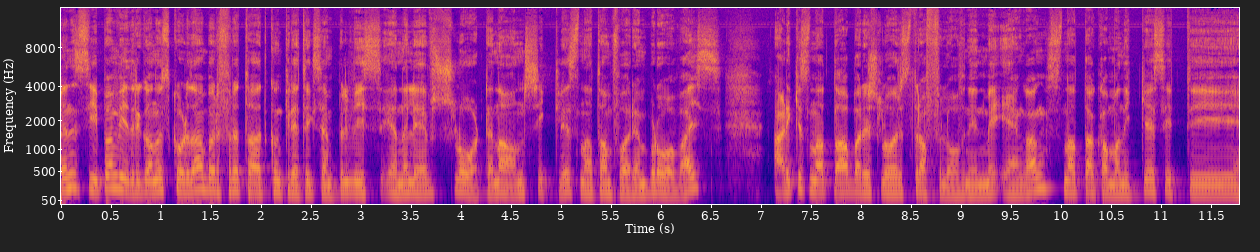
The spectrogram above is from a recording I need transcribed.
Men si på en videregående skole, da, bare for å ta et konkret eksempel. Hvis en elev slår til en annen skikkelig, sånn at han får en blåveis, er det ikke sånn at da bare slår straffeloven inn med en gang? Sånn at da kan man ikke sitte i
